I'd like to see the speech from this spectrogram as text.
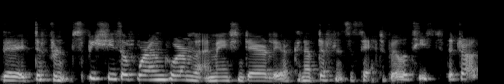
the different species of roundworm that I mentioned earlier can have different susceptibilities to the drug.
